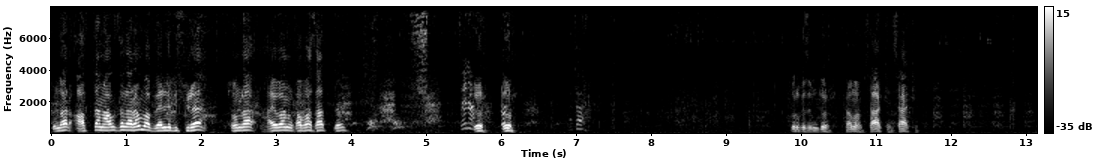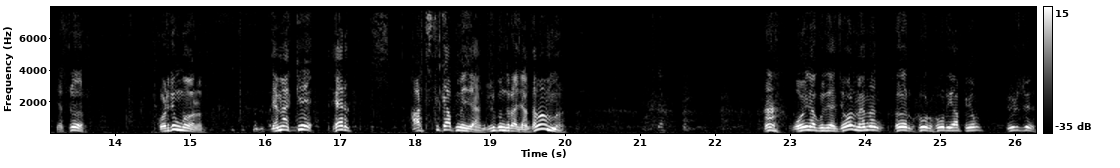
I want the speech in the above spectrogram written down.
bunlar alttan aldılar ama belli bir süre sonra hayvanın kafası attı. Zeynep. Dur dur. Tamam. Dur kızım dur. Tamam sakin sakin. Cesur. Gördün mü oğlum? Demek ki her artistlik yapmayacaksın. Düzgün duracaksın tamam mı? Hah, oyna güzelce oğlum hemen hır hur hur yapıyorsun. Dürzü.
